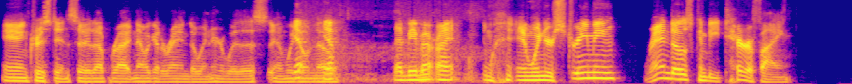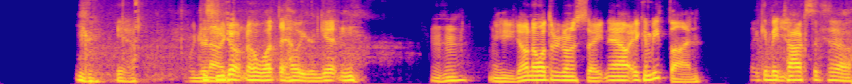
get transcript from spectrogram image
and chris didn't set it up right now we got a rando in here with us and we Yep, don't know yep. That'd be about right. and when you're streaming randos can be terrifying Yeah. when you're Because not you don't know what the hell you're getting. Mhm. you don't know what they're going to say now it can be fun It can be Yeah. toxic as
